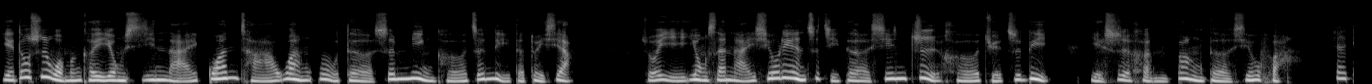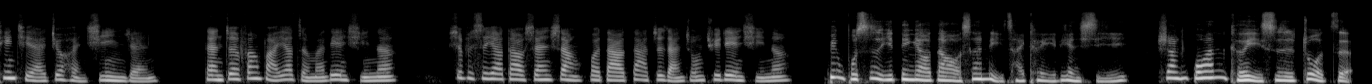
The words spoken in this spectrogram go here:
也都是我们可以用心来观察万物的生命和真理的对象。所以，用山来修炼自己的心智和觉知力，也是很棒的修法。这听起来就很吸引人，但这方法要怎么练习呢？是不是要到山上或到大自然中去练习呢？并不是一定要到山里才可以练习。山观可以是坐着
